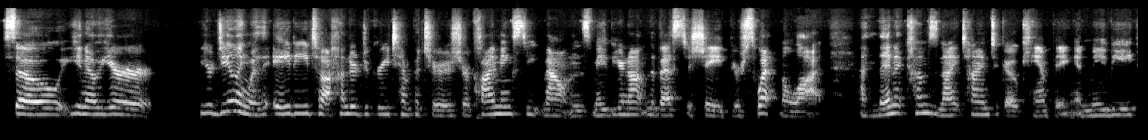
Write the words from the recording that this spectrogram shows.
So, you know, you're you're dealing with 80 to 100 degree temperatures, you're climbing steep mountains, maybe you're not in the best of shape, you're sweating a lot. And then it comes nighttime to go camping and maybe,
